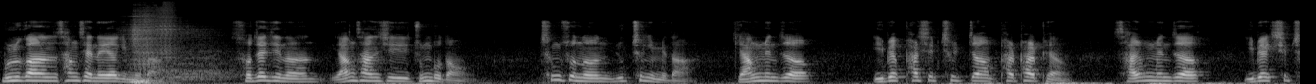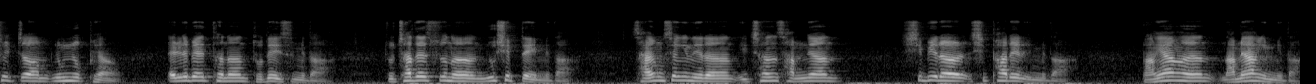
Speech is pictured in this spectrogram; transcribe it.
물건 상세 내역입니다. 소재지는 양산시 중부동, 층수는 6층입니다. 계약면적 287.88평, 사용면적 217.66평, 엘리베이터는 두 대 있습니다. 주차 대 수는 60대입니다. 사용 승인일은 2003년 11월 18일입니다. 방향은 남향입니다.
